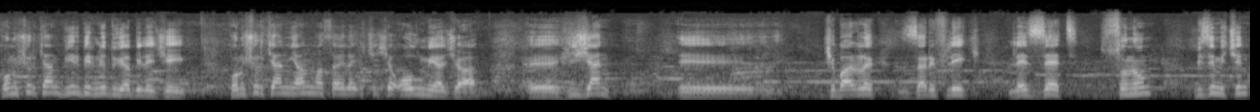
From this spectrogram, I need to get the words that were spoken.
konuşurken birbirini duyabileceği, konuşurken yan masayla iç içe olmayacağı, e, hijyen, e, kibarlık, zariflik, lezzet, sunum bizim için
